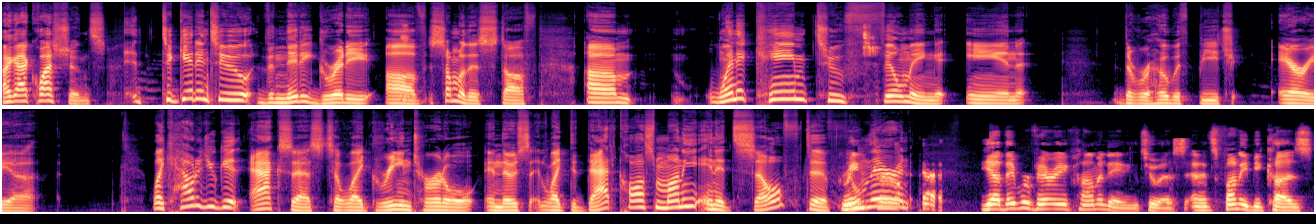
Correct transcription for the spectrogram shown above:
I got questions. To get into the nitty gritty of some of this stuff, um, when it came to filming in the Rehoboth Beach area, like how did you get access to like Green Turtle and those? Like, did that cost money in itself to film there? Turtle- And yeah. yeah, they were very accommodating to us. And it's funny because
